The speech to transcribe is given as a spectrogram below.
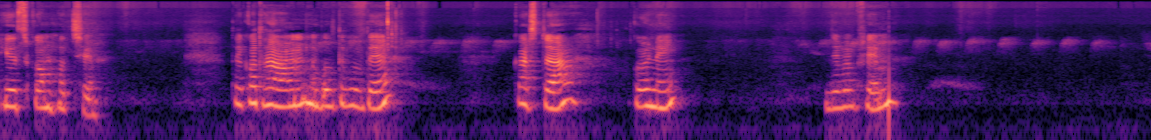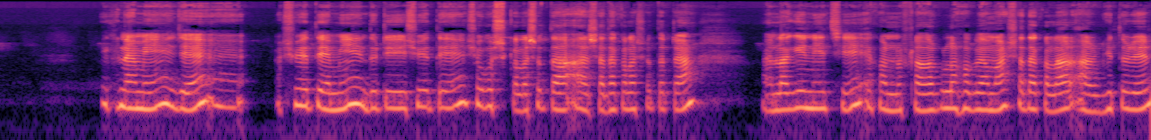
ভিউজ কম হচ্ছে। তো কথা বলতে বলতে কাজটা করে নেই। যেভাবে ফ্রেম এখানে আমি যে শুয়েতে আমি দুটি শুয়েতে সবুজ কালার সুতা আর সাদা কালার সুতাটা লাগিয়ে নিয়েছি। এখন ফ্লাওয়ারগুলো হবে আমার সাদা কালার আর ভিতরের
